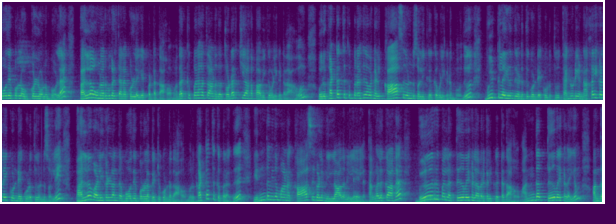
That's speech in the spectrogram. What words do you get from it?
போதைப் பொருளை உட்கொள்ளணும் போல பல உணர்வுகள் தனக்குள்ள ஏற்பட்டதாகவும் அதற்கு பிறகு தான் அதை தொடர்ச்சியாக பாவிக்க வழிகிட்டதாகவும் ஒரு கட்டத்துக்கு பிறகு அவர்கள் காசு என்று சொல்லி கேட்க வழிகிடும் போது வீட்டில் இருந்து எடுத்துக்கொண்டே கொடுத்து தன்னுடைய நகைகளை கொண்டே கொடுத்து என்று சொல்லி பல வழிகள் அந்த போதைப் பொருளை பெற்றுக்கொண்டதாகவும் ஒரு கட்டத்துக்கு பிறகு எந்த விதமான காசுகளும் இல்லாத நிலையில் தங்களுக்காக வேறு பல தேவைகள் அவர்கள் கேட்டதாகவும் அந்த தேவைகளையும் அந்த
